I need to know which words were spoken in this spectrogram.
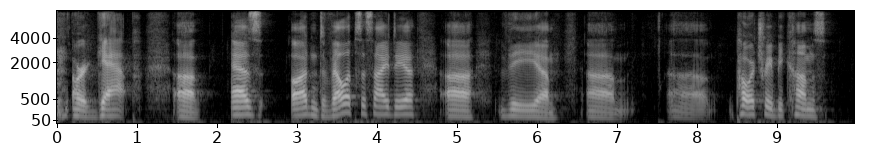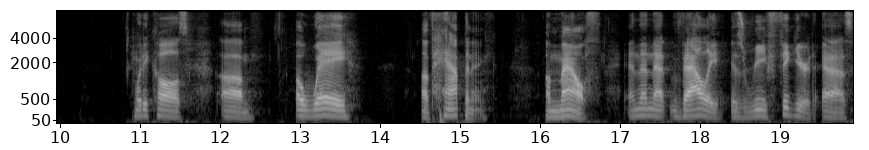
or a gap. as Auden develops this idea, the um, um, poetry becomes what he calls um, a way of happening, a mouth, and then that valley is refigured as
